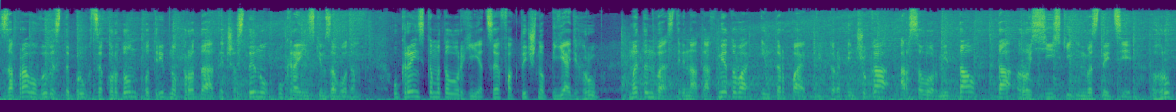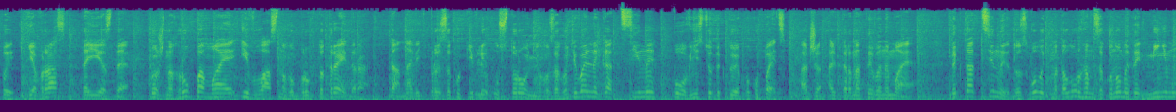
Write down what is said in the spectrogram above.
За право вивезти брухт за кордон потрібно продати частину українським заводам. Українська металургія це фактично 5 груп: Метинвест Ріната Ахметова, Інтерпайп Віктора Пінчука, Арселор Міттал та російські інвестиції групи Євраз та ЄСД. Кожна група має і власного брухтотрейдера. Та навіть при закупівлі у стороннього заготівельника ціни повністю диктує покупець, адже альтернативи немає. Диктат ціни дозволить металургам зекономити мінімум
